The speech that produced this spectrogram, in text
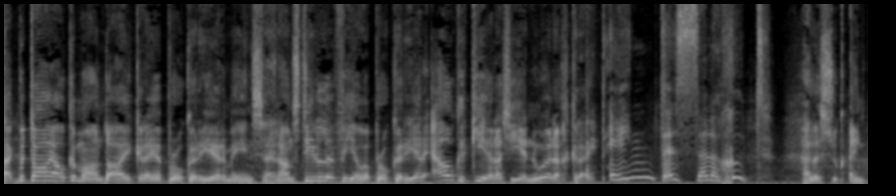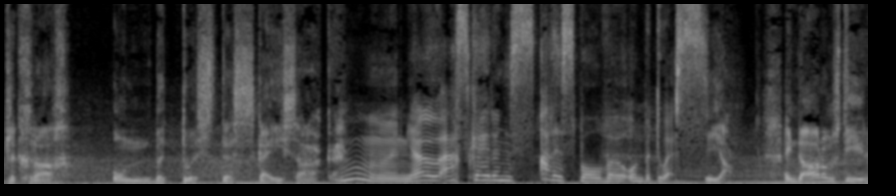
Ek betaal elke maand daai krye prokureur mense. Dan stuur hulle vir jou 'n prokureur elke keer as jy een nodig kry. En dis hulle goed. Hulle soek eintlik graag onbetwiste skei sake. Hmm, en jou egskeiding is alles behalwe onbetwis. Ja. En daarom stuur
